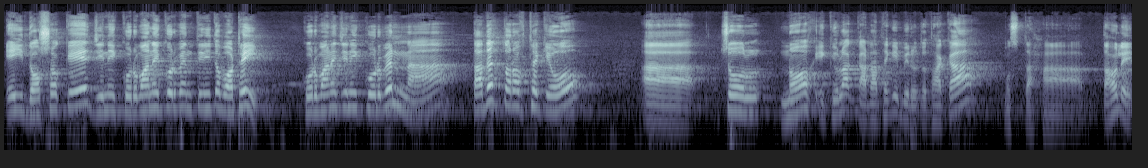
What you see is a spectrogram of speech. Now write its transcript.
এই দশকে যিনি কোরবানি করবেন, তিনি তো বটেই। কোরবানি যিনি করবেন না, তাদের তরফ থেকেও চোল, নখ, এগুলা কাটা থেকে বিরত থাকা মুস্তাহাব। তাহলে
